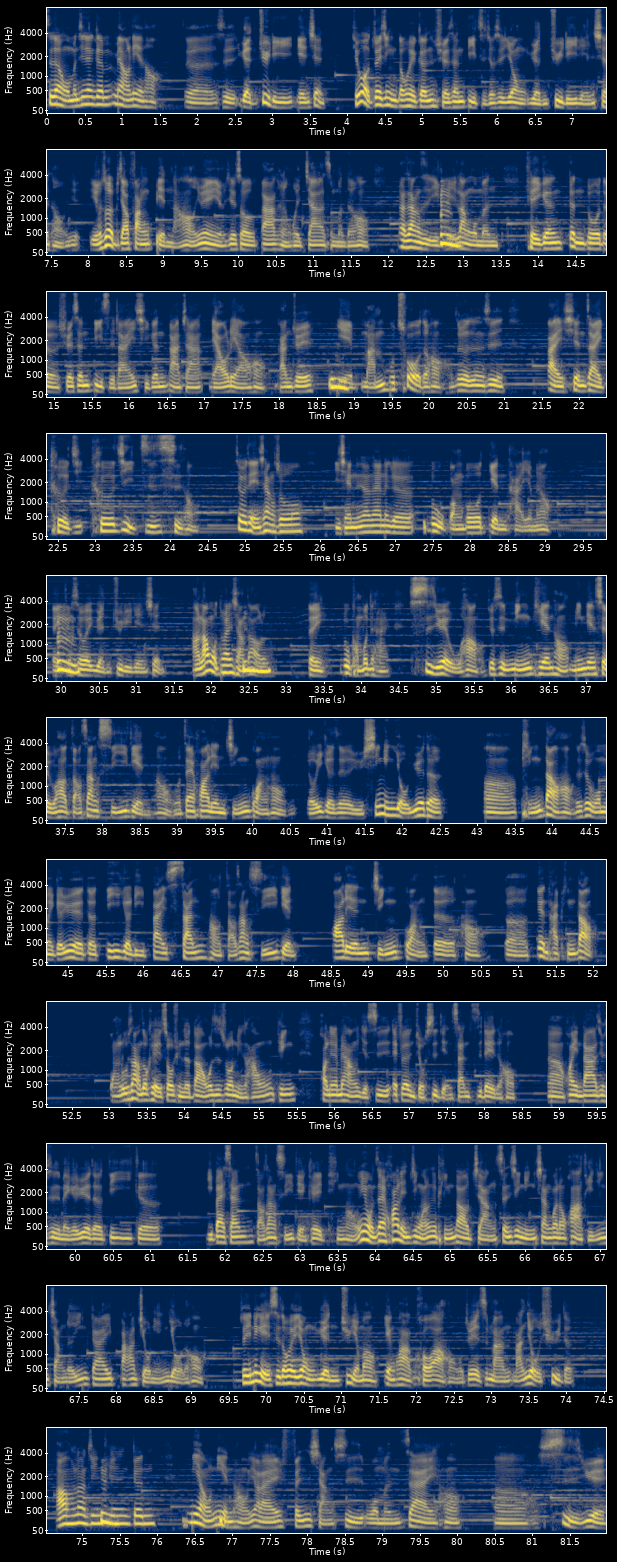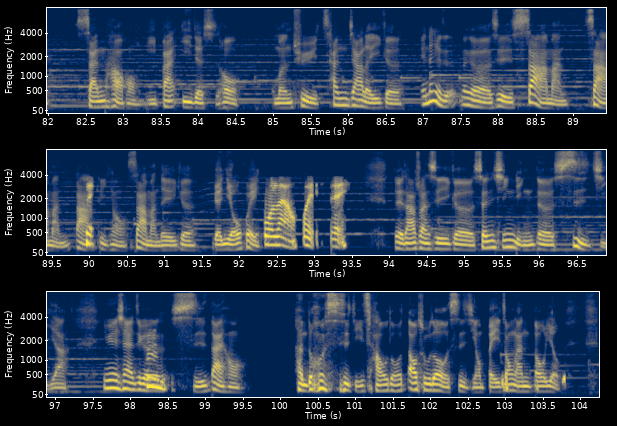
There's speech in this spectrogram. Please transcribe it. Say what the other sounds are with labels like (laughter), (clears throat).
是的我们今天跟妙念哈，这个是远距离连线。其实我最近都会跟学生弟子，就是用远距离连线哦，有有时候比较方便，然后因为有些时候大家可能回家什么的哈，那这样子也可以让我们可以跟更多的学生弟子来一起跟大家聊聊哈，感觉也蛮不错的哈。这个真的是拜现在科技科技之赐哦，就有点像说以前人家在那个录广播电台有没有？对，就是会远距离连线。好，然后我突然想到了。对，录广播电台，四月五号就是明天哈，明天四月五号早上十一点哦，我在花莲景广哈有一个这个与心灵有约的呃频道哈，就是我每个月的第一个礼拜三哈早上十一点，花莲景广的哈的电台频道，网络上都可以搜寻得到，或者说你好像听花莲那边好像也是 FM 九四点三之类的哈，那欢迎大家就是每个月的第一个。礼拜三早上十一点可以听哦，因为我在花莲金网那个频道讲身心灵相关的话题，已经讲了应该八九年有了吼，所以那个也是都会用远距有没有电话 call 啊吼，我觉得也是蛮蛮有趣的。好，那今天跟妙念吼要来分享是我们在哈呃四月三号哈礼拜一的时候，我们去参加了一个哎那个那个是萨满萨满大地哦萨满的一个。园游会、博览会，对，对，它算是一个身心灵的市集啊。因为现在这个时代哈，很多市集超多，到处都有市集哦，北中南都有。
